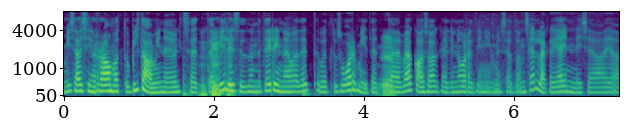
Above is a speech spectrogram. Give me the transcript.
mis asi on raamatupidamine üldse, et millised on need erinevad ettevõtlusvormid, et yeah. väga sageli noored inimesed on sellega jännis ja, ja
